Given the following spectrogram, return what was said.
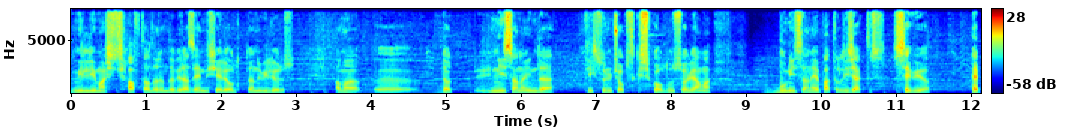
milli maç haftalarında biraz endişeli olduklarını biliyoruz. Ama e, 4 Nisan ayında fikstürün çok sıkışık olduğunu söylüyor ama bu Nisan'ı hep hatırlayacaktır. Seviyor. Hep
